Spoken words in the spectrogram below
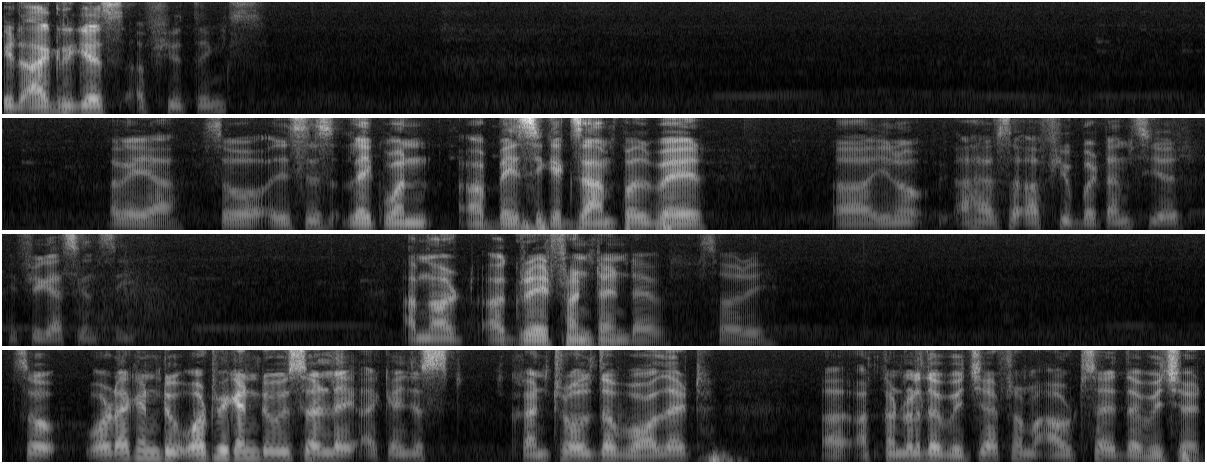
it aggregates a few things. Okay, yeah. So this is like one uh, basic example where, uh, you know, I have a few buttons here, if you guys can see. I'm not a great front-end dev, sorry. So what I can do, what we can do is like I can just control the wallet, uh, uh, control the widget from outside the widget.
